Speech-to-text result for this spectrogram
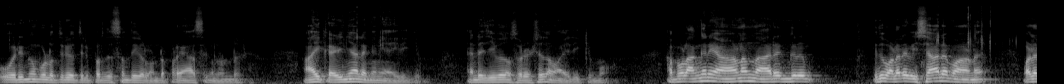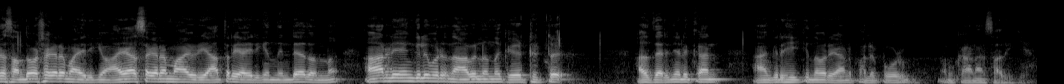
ഒരുങ്ങുമ്പോൾ ഒത്തിരി ഒത്തിരി പ്രതിസന്ധികളുണ്ട് പ്രയാസങ്ങളുണ്ട്. ആയി കഴിഞ്ഞാൽ എങ്ങനെയായിരിക്കും? എന്റെ ജീവിതം സുരക്ഷിതമായിരിക്കുമോ? അപ്പോൾ അങ്ങനെയാണെന്ന് ആരെങ്കിലും ഇത് വളരെ വിശാലമാണ്. വളരെ സന്തോഷകരമായിരിക്കും ആയാസകരമായ ഒരു യാത്രയായിരിക്കും നിന്റേതെന്ന് ആരുടെയെങ്കിലും ഒരു നാവിൽ നിന്ന് കേട്ടിട്ട് അത് തിരഞ്ഞെടുക്കാൻ ആഗ്രഹിക്കുന്നവരെയാണ് പലപ്പോഴും നമുക്ക് കാണാൻ സാധിക്കുക.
